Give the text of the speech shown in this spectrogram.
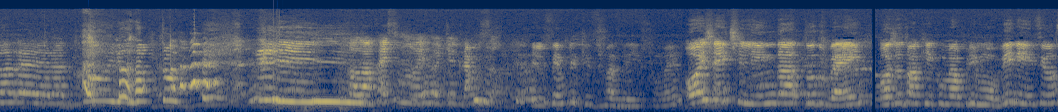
galera do YouTube. Coloca isso no erro de gravação. Ele sempre quis fazer isso, né? Oi, gente linda, tudo bem? Hoje eu tô aqui com meu primo Vinícius.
